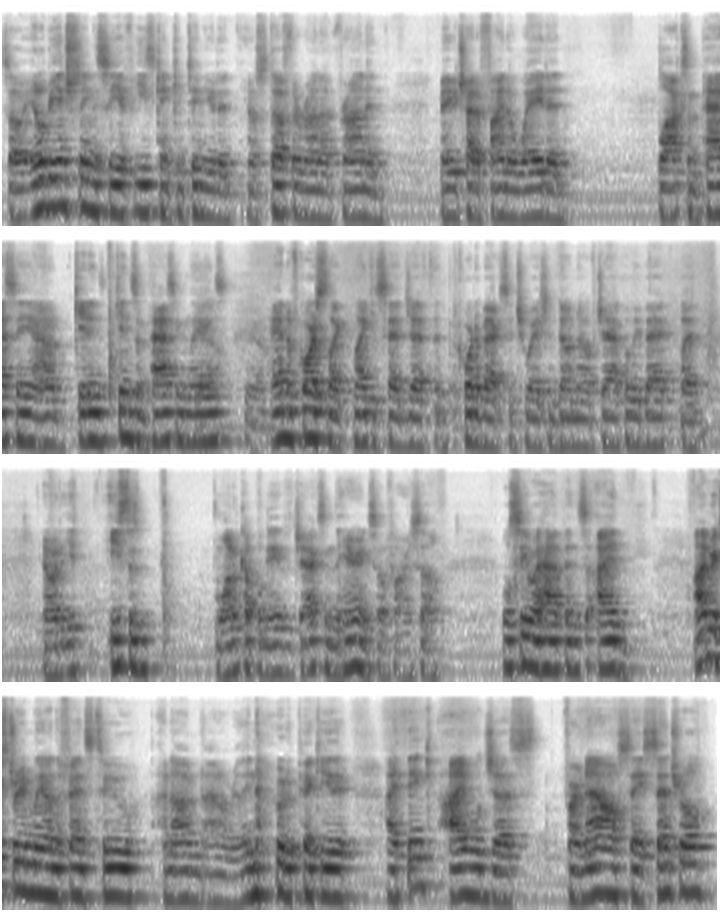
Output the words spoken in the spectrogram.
So it'll be interesting to see if East can continue to you know stuff the run up front and maybe try to find a way to block some passing, I don't, get in get in some passing lanes. Yeah. And of course, like like you said, Jeff, the quarterback situation. Don't know if Jack will be back, but you know, East has won a couple games with Jackson in the Herring so far, so we'll see what happens. I I'm extremely on the fence too, and I'm I don't really know who to pick either. I think I will just for now say Central,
